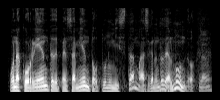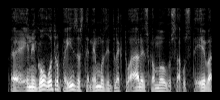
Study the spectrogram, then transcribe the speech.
una corriente de pensamiento autonomista más grande del mundo. Eh, en ningún otro país tenemos intelectuales como Gustavo Esteva,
